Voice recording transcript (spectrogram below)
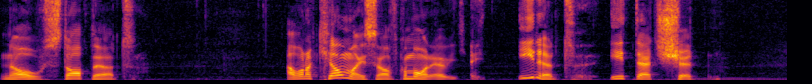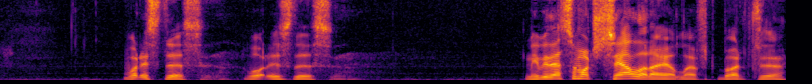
No, stop that. I want to kill myself. Come on, eat it. Eat that shit. What is this? What is this? Maybe that's how much salad I had left, but uh,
